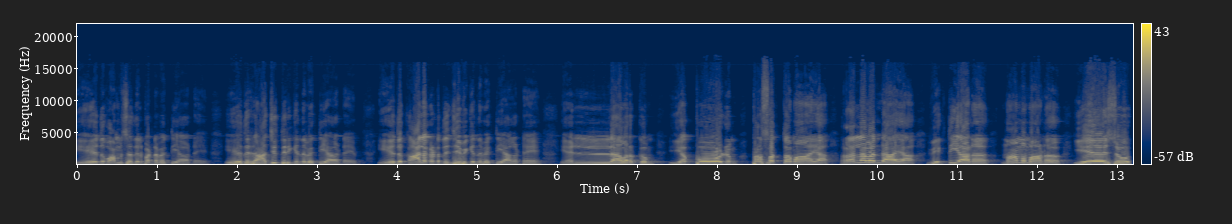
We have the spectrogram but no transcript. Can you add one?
ഏത് വംശത്തിൽപ്പെട്ട വ്യക്തിയാകട്ടെ ഏത് രാജ്യത്തിരിക്കുന്ന വ്യക്തിയാകട്ടെ ഏത് കാലഘട്ടത്തിൽ ജീവിക്കുന്ന വ്യക്തിയാകട്ടെ എല്ലാവർക്കും എപ്പോഴും പ്രസക്തമായ റെലവന്റായ വ്യക്തിയാണ് നാമമാണ് യേശു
